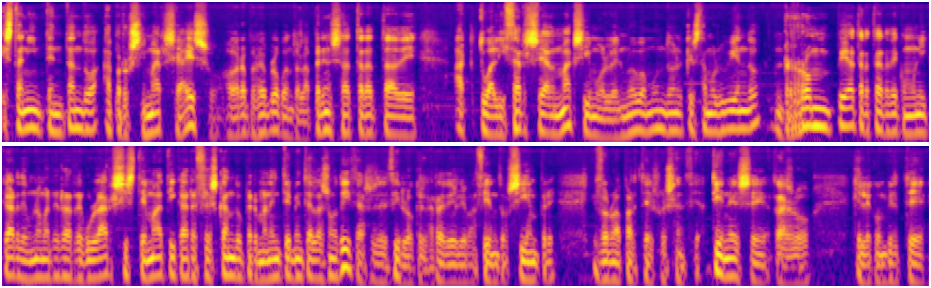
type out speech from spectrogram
están intentando aproximarse a eso. Ahora, por ejemplo, cuando la prensa trata de actualizarse al máximo el nuevo mundo en el que estamos viviendo, rompe a tratar de comunicar de una manera regular, sistemática, refrescando permanentemente las noticias, es decir, lo que la radio lleva haciendo siempre y forma parte de su esencia. Tiene ese rasgo que le convierte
